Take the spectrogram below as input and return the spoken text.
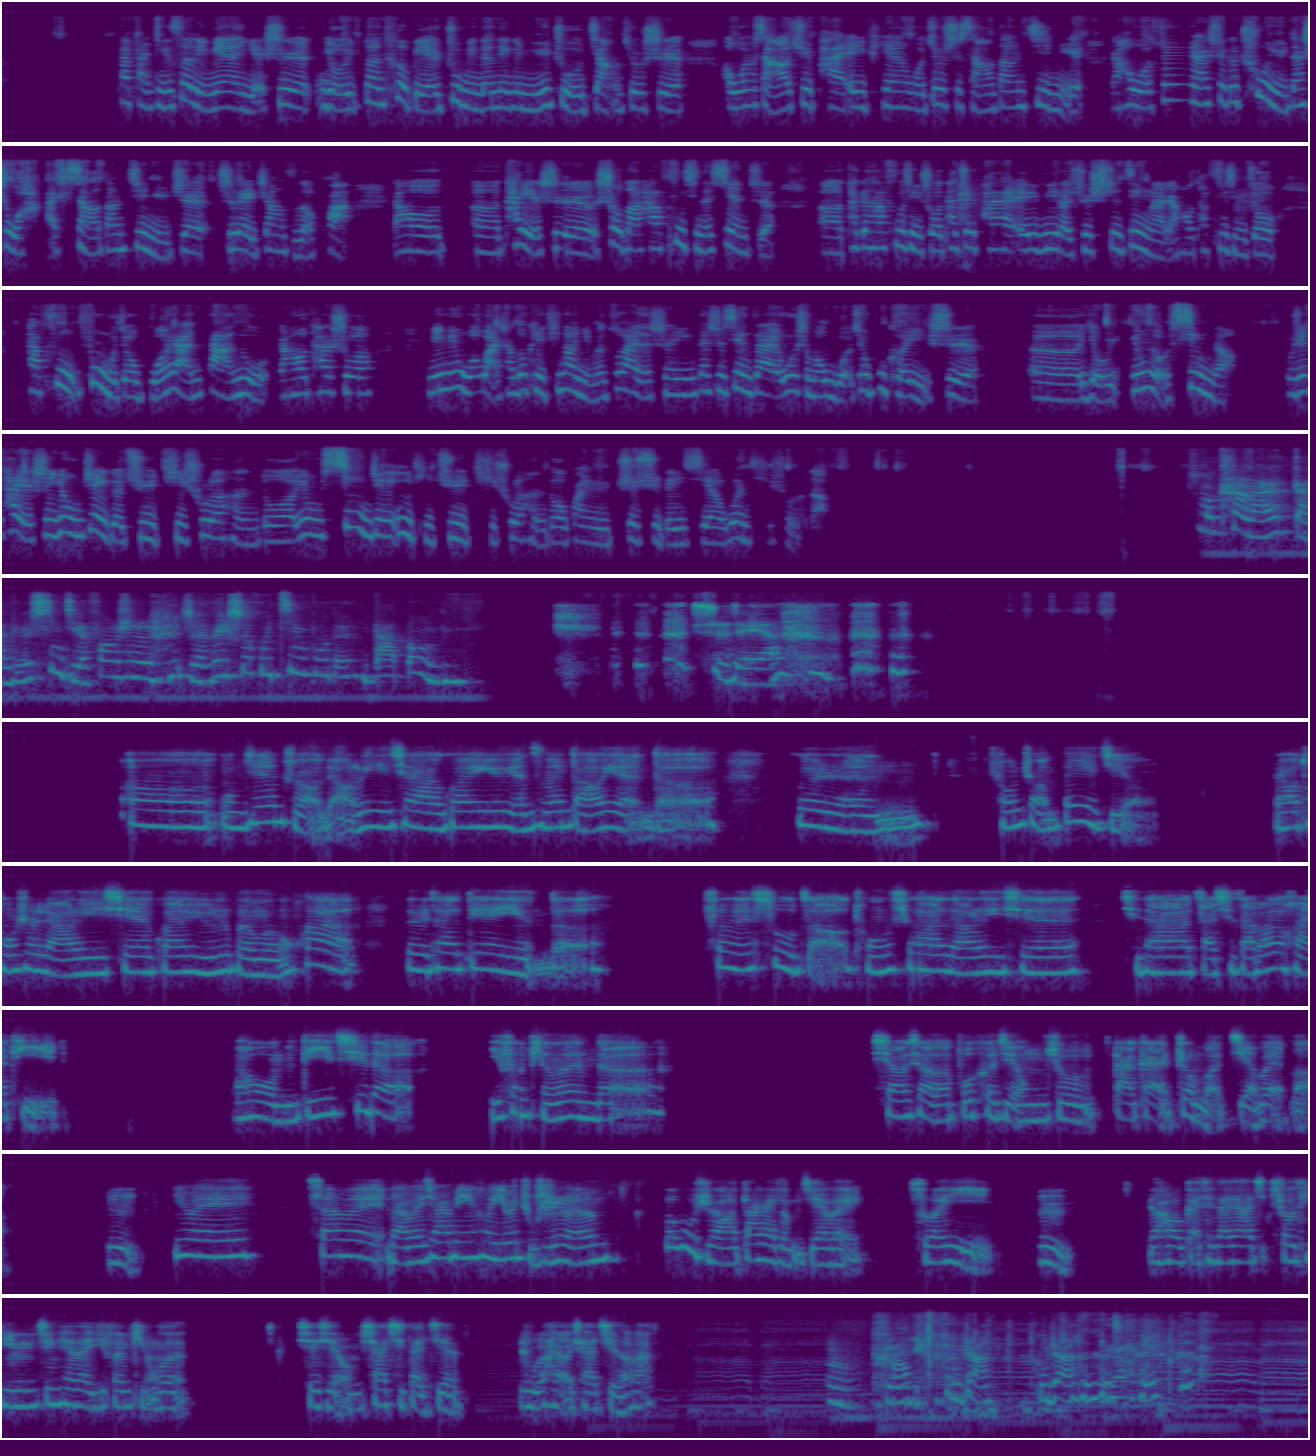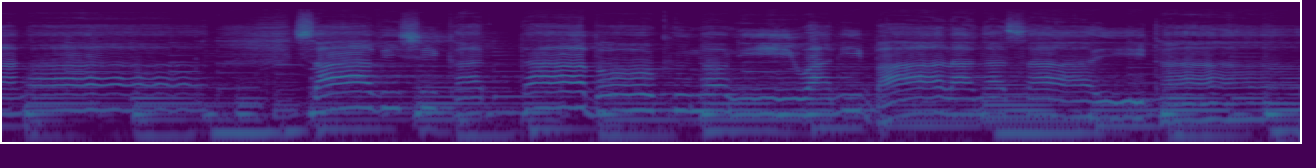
在反情色里面也是有一段特别著名的那个女主讲，就是啊，我想要去拍 A 片，我就是想要当妓女。然后我虽然是个处女，但是我还是想要当妓女之之类这样子的话。然后呃，她也是受到她父亲的限制，呃，她跟她父亲说她去拍 AV 了，去试镜了。然后她父亲就，她父父母就勃然大怒。然后他说明明我晚上都可以听到你们做爱的声音，但是现在为什么我就不可以是呃有拥有性的？我觉得他也是用这个去提出了很多，用性这个议题去提出了很多关于秩序的一些问题什么的。这么看来，感觉性解放是 人类社会进步的一大动力。是这样。嗯，我们今天主要聊了一下关于袁子文导演的个人成长背景，然后同时聊了一些关于日本文化对于他电影的氛围塑造，同时还聊了一些其他杂七杂八的话题。然后我们第一期的一份评论的小小的播客节目就大概这么结尾了。嗯，因为三位两位嘉宾和一位主持人都不知道大概怎么结尾，所以嗯，然后感谢大家收听今天的一份评论，谢谢，我们下期再见，如果还有下期的话。嗯，好，鼓掌，鼓掌。寂しかった僕の庭にバラが咲いた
